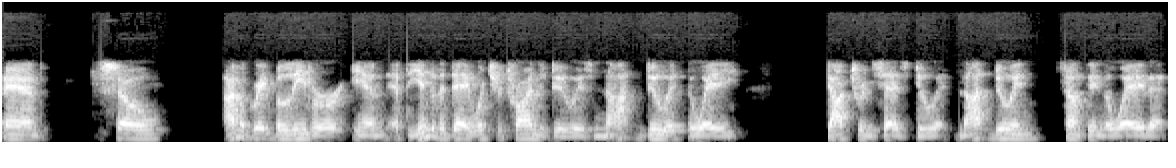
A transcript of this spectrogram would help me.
And so I'm a great believer in, at the end of the day, what you're trying to do is not do it the way doctrine says do it, not doing something the way that,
